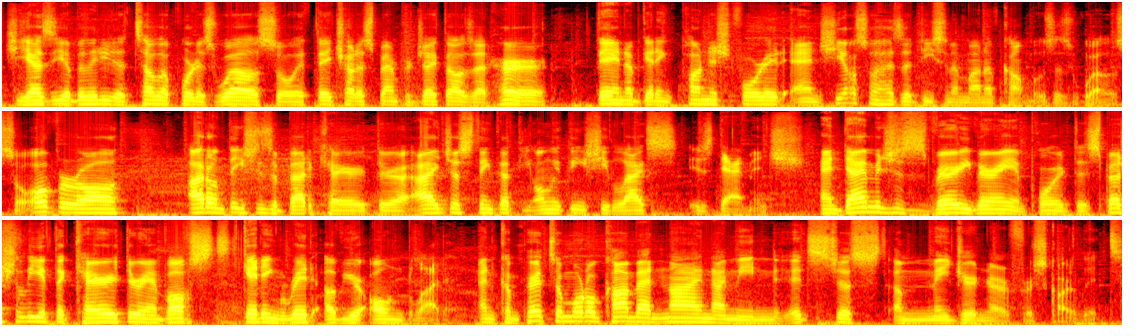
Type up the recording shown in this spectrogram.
She has the ability to teleport as well, so if they try to spam projectiles at her, they end up getting punished for it, and she also has a decent amount of combos as well. So overall, I don't think she's a bad character. I just think that the only thing she lacks is damage. And damage is very, very important, especially if the character involves getting rid of your own blood. And compared to Mortal Kombat 9, I mean, it's just a major nerf for Skarlet.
